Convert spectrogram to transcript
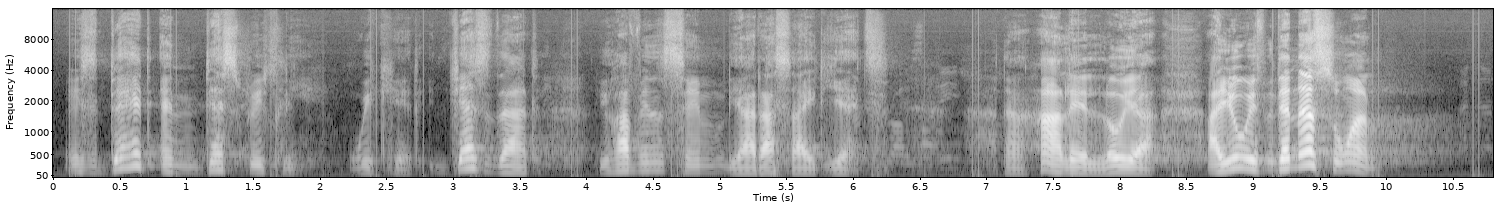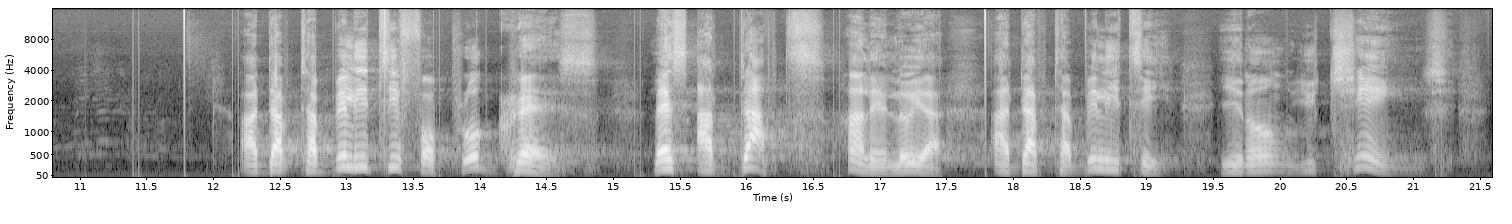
It's dead and desperately wicked. Just that you haven't seen the other side yet. Now, hallelujah. Are you with me? The next one adaptability for progress. Let's adapt. Hallelujah. Adaptability. You know, you change.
